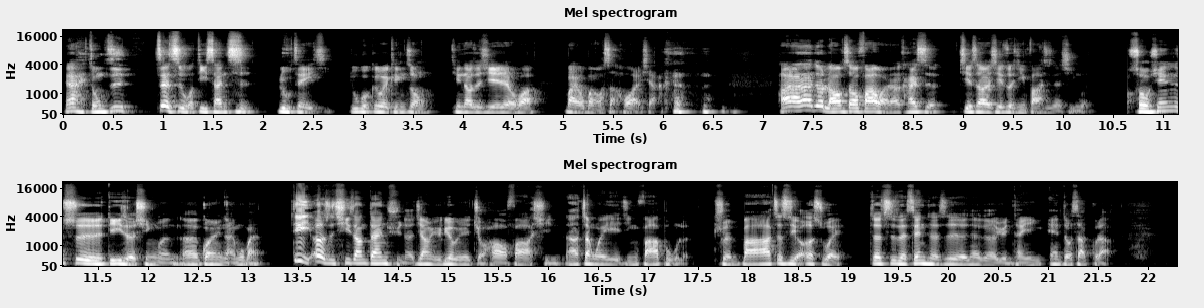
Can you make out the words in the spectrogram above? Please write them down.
哎，总之这是我第三次录这一集。如果各位听众听到这些的话，拜我帮我傻化一下。好了，那就牢骚发完了，开始介绍一些最近发生的新闻。首先是第一则新闻，呃，关于乃木坂第二十七张单曲呢，将于六月九号发行。那站位已经发布了，选拔这次有二十位，这次的 center 是那个远藤英 Endo Sakura。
